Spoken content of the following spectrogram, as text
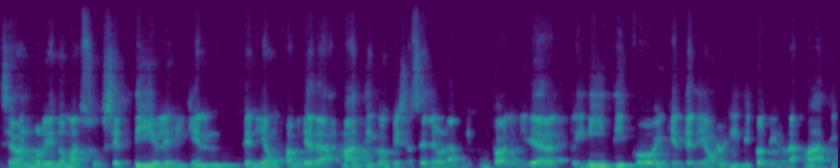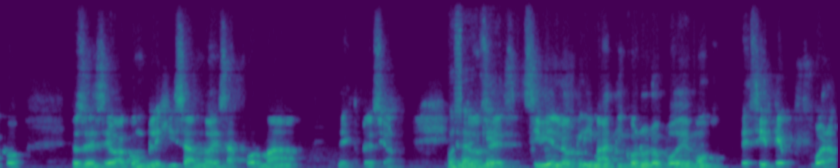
se van volviendo más susceptibles y quien tenía un familiar asmático empieza a tener un familiar rinítico y quien tenía un rinítico tiene un asmático. Entonces se va complejizando esa forma de expresión. Entonces, si bien lo climático no lo podemos decir que, bueno,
